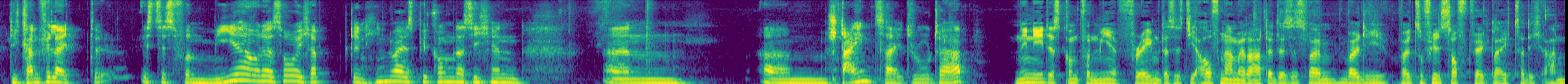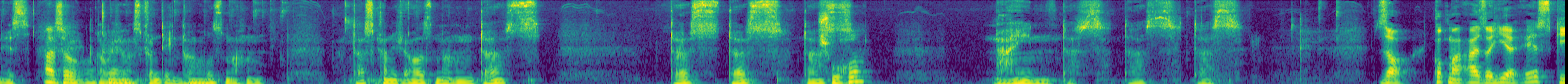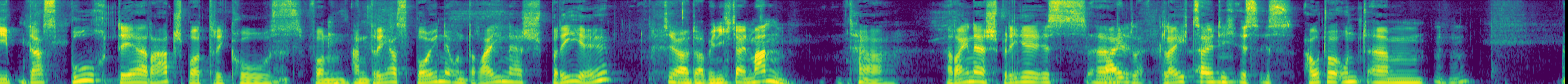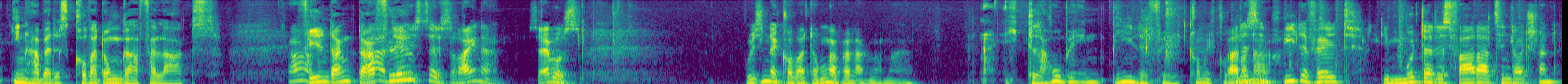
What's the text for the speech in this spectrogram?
Die kann vielleicht, äh, ist es von mir oder so? Ich habe den Hinweis bekommen, dass ich einen, einen ähm, Steinzeit-Router habe. Nee, nee, das kommt von mir. Frame, das ist die Aufnahmerate. Das ist, weil, weil, die, weil so viel Software gleichzeitig an ist. Also, Glaub ich, okay. was könnte ich denn da ausmachen? Das kann ich ausmachen. Das, das, das, das. Schucho? Nein, das, das, das. So, guck mal, also hier, es gibt das Buch der Radsporttrikots von Andreas Beune und Rainer Spree. Tja, da bin ich dein Mann. Ja, Rainer Spree ist äh, Weil, gle- gleichzeitig ist, ist Autor und ähm, Inhaber des Covadonga Verlags. Ah. Vielen Dank Ah, der dafür. ist es, Rainer. Servus. Wo ist denn der Covadonga Verlag nochmal? ich glaube in Bielefeld. Komm, ich gucke War mal das in nach. Bielefeld die Mutter des Fahrrads in Deutschland?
